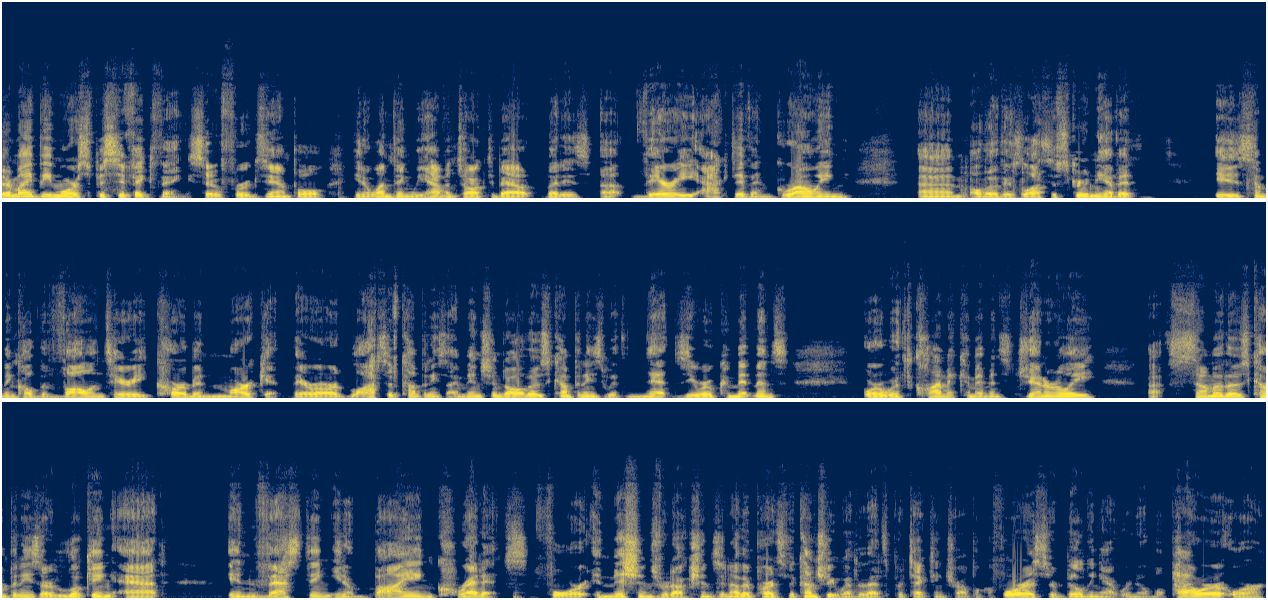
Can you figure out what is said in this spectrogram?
There might be more specific things. So, for example, you know, one thing we haven't talked about, but is uh, very active and growing, um, although there's lots of scrutiny of it, is something called the voluntary carbon market. There are lots of companies. I mentioned all those companies with net zero commitments or with climate commitments generally. Uh, some of those companies are looking at investing, you know, buying credits for emissions reductions in other parts of the country, whether that's protecting tropical forests or building out renewable power or,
